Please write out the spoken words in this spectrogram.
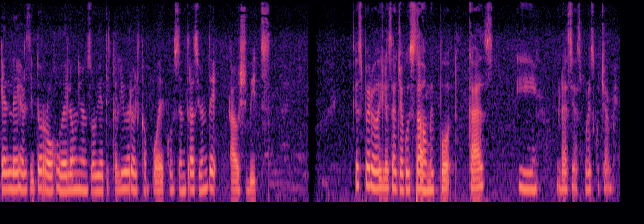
el Ejército Rojo de la Unión Soviética liberó el campo de concentración de Auschwitz. Espero que les haya gustado mi podcast y gracias por escucharme.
